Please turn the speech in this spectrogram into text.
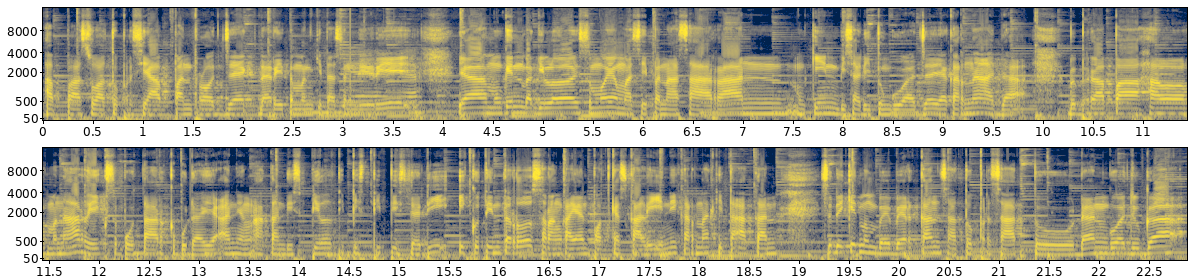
apa suatu persiapan project dari teman kita sendiri. Ya mungkin bagi lo semua yang masih penasaran mungkin bisa ditunggu aja ya karena ada beberapa hal menarik seputar kebudayaan yang akan di-spill tipis-tipis. Jadi ikutin terus rangkaian podcast kali ini karena kita akan sedikit membeberkan satu persatu. Dan gua juga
